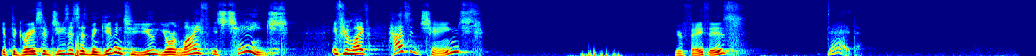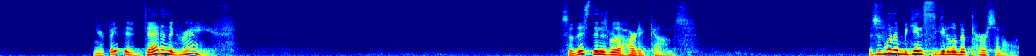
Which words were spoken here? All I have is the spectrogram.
If the grace of Jesus has been given to you, your life is changed. If your life hasn't changed, Your faith is dead. And your faith is dead in the grave. So, this then is where the heartache comes. This is when it begins to get a little bit personal.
